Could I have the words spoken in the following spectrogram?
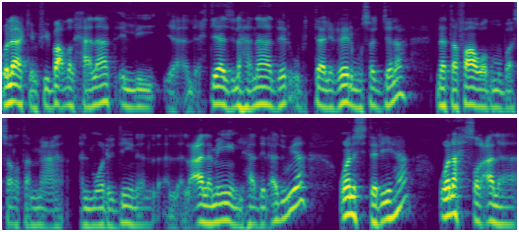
ولكن في بعض الحالات اللي يعني الاحتياج لها نادر وبالتالي غير مسجلة نتفاوض مباشرة مع الموردين العالميين لهذه الأدوية ونشتريها ونحصل على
